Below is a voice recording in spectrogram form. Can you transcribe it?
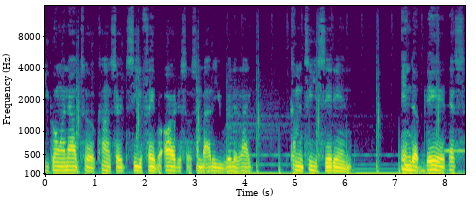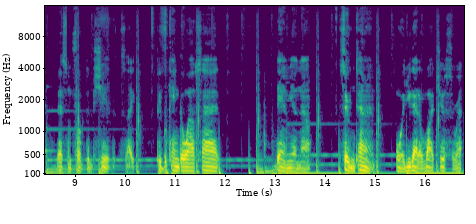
you going out to a concert to see your favorite artist or somebody you really like coming to your city and end up dead, that's that's some fucked up shit. It's like people can't go outside damn near now. Certain times. Or you gotta watch your surround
